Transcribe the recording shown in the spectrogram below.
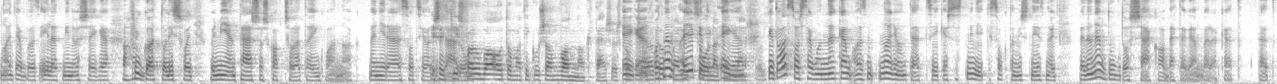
nagyjából az életminősége Aha. függ attól is, hogy, hogy milyen társas kapcsolataink vannak, mennyire szocializálunk. És egy kis faluban automatikusan vannak társas kapcsolatok, igen, ott nem, mert szólnak igen. egymáshoz. Egyébként Olaszországban nekem az nagyon tetszik, és ezt mindig szoktam is nézni, hogy például nem dugdossák a beteg embereket. Tehát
